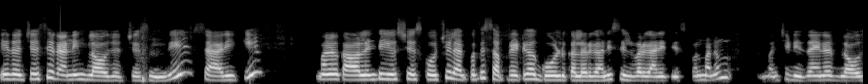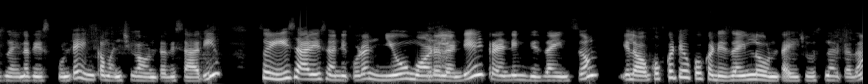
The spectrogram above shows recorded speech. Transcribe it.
ఇది వచ్చేసి రన్నింగ్ బ్లౌజ్ వచ్చేసింది. శారీకి మనం కావాలంటే యూస్ చేసుకోవచ్చు. లేకపోతే సపరేట్గా గోల్డ్ కలర్ గానీ సిల్వర్ గానీ తీసుకొని మనం మంచి డిజైనర్ బ్లౌజ్ అయినా తీసుకుంటే ఇంకా మంచిగా ఉంటది శారీ సో ఈ శారీస్ అన్ని కూడా న్యూ మోడల్ అండి. ట్రెండింగ్ డిజైన్స్ ఇలా ఒక్కొక్కటి ఒక్కొక్క డిజైన్లో ఉంటాయి. చూస్తున్నారు కదా?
